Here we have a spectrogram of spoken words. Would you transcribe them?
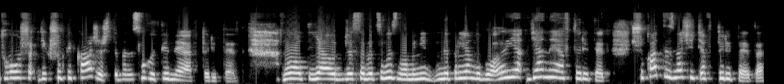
того, що якщо ти кажеш, тебе не слухають, ти не авторитет. Ну от я для себе це визнала, мені неприємно було, але я, я не авторитет. Шукати значить авторитета.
